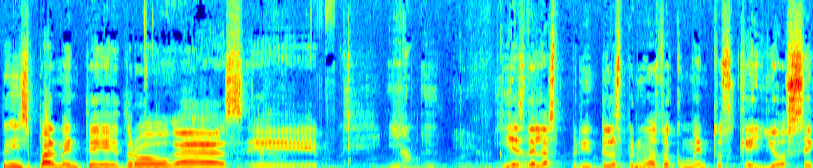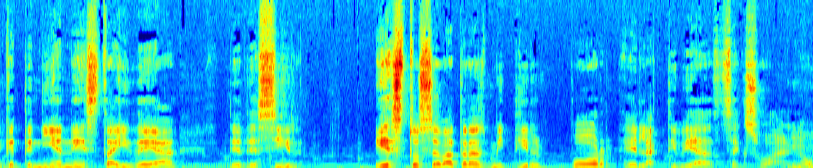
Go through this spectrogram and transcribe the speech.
principalmente drogas. Eh, y, es de, las, de los primeros documentos que yo sé que tenían esta idea de decir, esto se va a transmitir por eh, la actividad sexual, ¿no?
